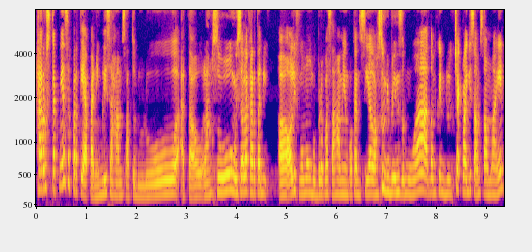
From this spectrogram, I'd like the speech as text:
harus stepnya seperti apa nih beli saham satu dulu atau langsung misalnya karena tadi eh, Olive ngomong beberapa saham yang potensial langsung dibeliin semua atau mungkin dulu cek lagi saham-saham lain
